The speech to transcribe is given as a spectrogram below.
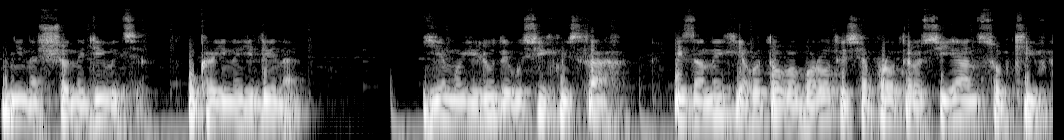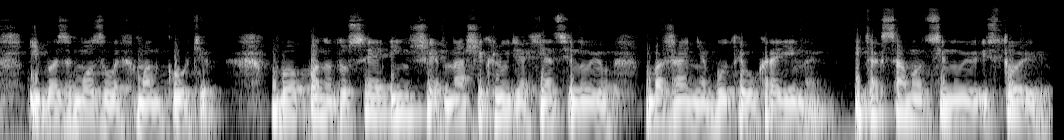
ні на що не ділиться. Україна єдина. Є мої люди в усіх містах, і за них я готова боротися проти росіян, совків і безмозлих манкуртів. Бо понад усе інше в наших людях я ціную бажання бути Україною. І так само ціную історію.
